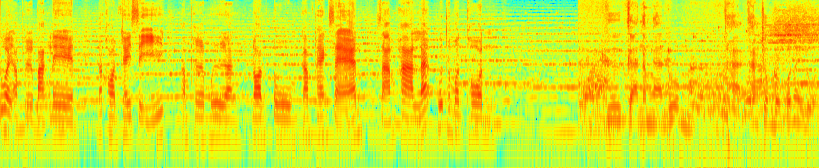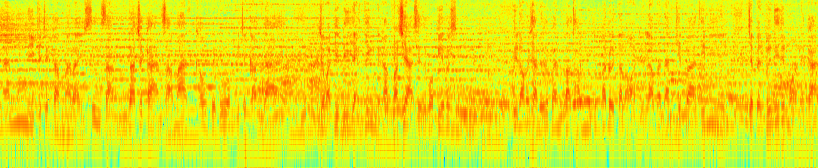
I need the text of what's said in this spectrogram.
ด้วยอำเภอบางเลน นครชัยศรี อำเภอเมือง ดอนตูม กำแพงแสน สามพานและพุทธมณฑล คือการทำงานร่วมทางทางชมรมคนในหลวงนั้นมีกิจกรรมอะไร ซึ่งสังราชการสามารถเข้าไปร่วมกิจกรรมได้ จังหวัดยินดีอย่างยิ่งนะครับปรัชญาเศรษฐกิจพอเพียงไปสู่พี่น้องประชาชนทุกคนเราทำมาโดยตลอดอยู่แล้วเพราะนั้นคิดว่าที่นี่จะเป็นพื้นที่ที่เหมาะในการ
